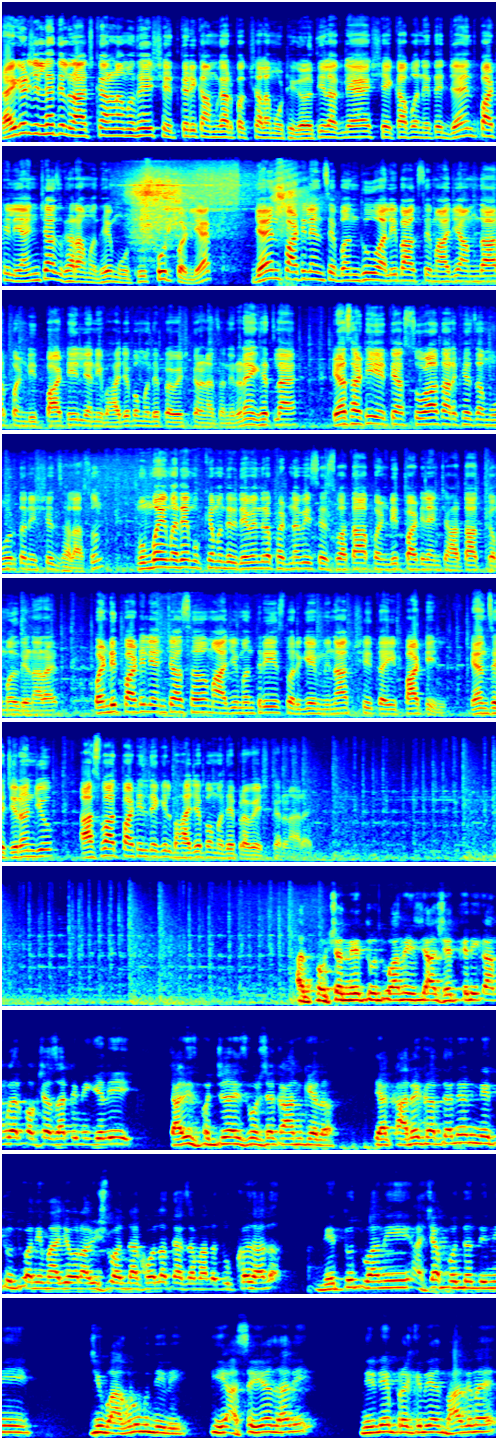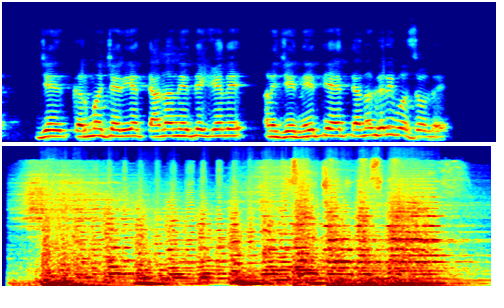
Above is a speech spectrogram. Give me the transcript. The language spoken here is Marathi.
रायगड जिल्ह्यातील राजकारणामध्ये शेतकरी कामगार पक्षाला मोठी गळती लागली आहे. शेकाप नेते जयंत पाटील यांच्याच घरामध्ये मोठी फूट पडली आहे. जयंत पाटील यांचे बंधू अलिबागचे माजी आमदार पंडित पाटील यांनी भाजपमध्ये प्रवेश करण्याचा निर्णय घेतलाय. यासाठी येत्या सोळा तारखेचा मुहूर्त निश्चित झाला असून मुंबईमध्ये मुख्यमंत्री देवेंद्र फडणवीस हे स्वतः पंडित पाटील यांच्या हातात कमल देणार आहेत. पंडित पाटील यांच्यासह माजी मंत्री स्वर्गीय मीनाक्षीताई पाटील यांचे चिरंजीव आस्वाद पाटील देखील भाजपमध्ये प्रवेश करणार आहेत. आज पक्ष नेतृत्वाने ज्या शेतकरी कामगार पक्षासाठी मी गेली चाळीस पंचेचाळीस वर्ष काम केलं त्या कार्यकर्त्याने आणि नेतृत्वाने माझ्यावर अविश्वास दाखवला त्याचं मला दुःख झालं. नेतृत्वाने अशा पद्धतीने जी वागणूक दिली ती असह्य झाली. निर्णय प्रक्रियेत भाग नाही. जे कर्मचारी आहेत त्यांना नेते केले आणि जे नेते आहेत त्यांना घरी बसवले.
